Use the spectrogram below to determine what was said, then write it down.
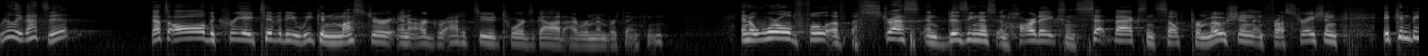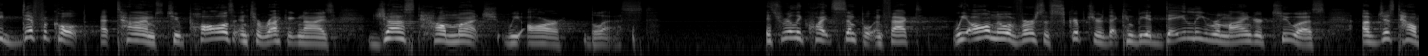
Really, that's it? That's all the creativity we can muster in our gratitude towards God, I remember thinking. In a world full of, stress and busyness and heartaches and setbacks and self promotion and frustration, it can be difficult at times to pause and to recognize just how much we are blessed. It's really quite simple. In fact, we all know a verse of scripture that can be a daily reminder to us of just how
